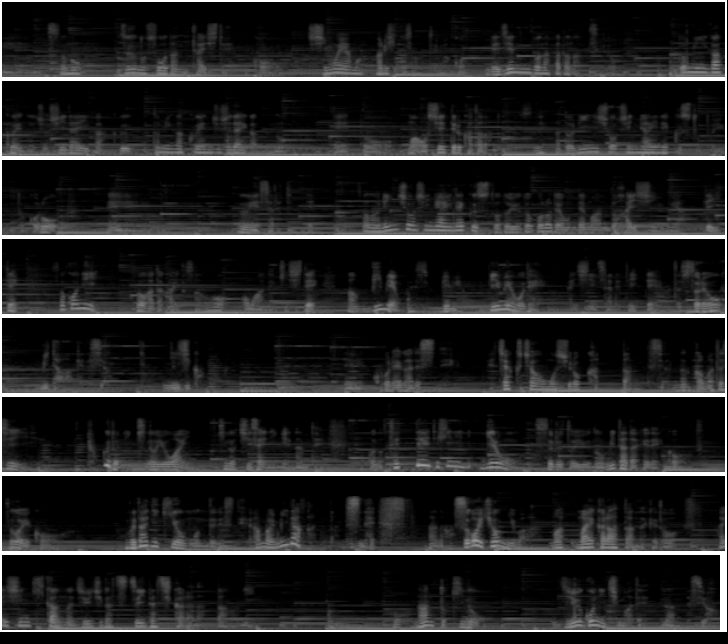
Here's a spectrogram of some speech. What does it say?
ー、その普通の相談に対して、こう、下山春彦さんという、まあ、こうレジェンドな方なんですけど、跡見学園の女子大学、跡見学園女子大学の、え、ー、と、まあ、教えてる方だと思うんですね。あと、臨床信頼ネクストというところを、えー、運営されていて、その臨床信頼ネクストというところでオンデマンド配信をやっていて、そこに東畑海人さんをお招きして、まあ、微妙ですよ、微妙。微妙で配信されていて、私それを見たわけですよ。2時間。で、これがですね、めちゃくちゃ面白かったんですよ。なんか私、度に気の弱い、気の小さい人間なんで、この徹底的に議論するというのを見ただけで、こう、すごいこう、無駄に気をもんでですね、あんまり見なかったんですね。あの、すごい興味は、ま、前からあったんだけど、配信期間が11月1日からだったのに、こうなんと昨日、15日までなんですよ。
